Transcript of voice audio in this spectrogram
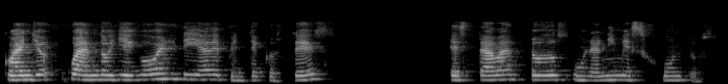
Cuando, llegó el día de Pentecostés, estaban todos unánimes juntos.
